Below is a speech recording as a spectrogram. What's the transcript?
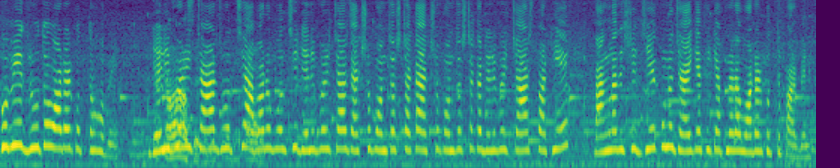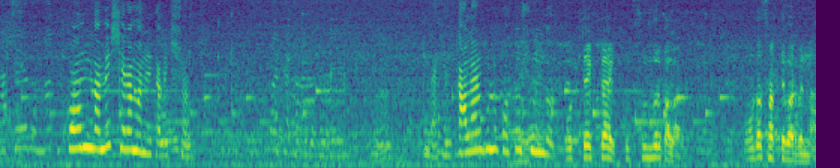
খুবই দ্রুত অর্ডার করতে হবে। ডেলিভারি চার্জ হচ্ছে আবারও বলছি ডেলিভারি চার্জ একশো পঞ্চাশ টাকা একশো পঞ্চাশ টাকা ডেলিভারি চার্জ পাঠিয়ে বাংলাদেশের যে কোনো জায়গা থেকে আপনারা অর্ডার করতে পারবেন। কম দামে সেরা মানের কালেকশন দেখেন কালারগুলো কত সুন্দর। প্রত্যেকটাই খুব সুন্দর কালার কোনোটা ছাড়তে পারবেন না।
